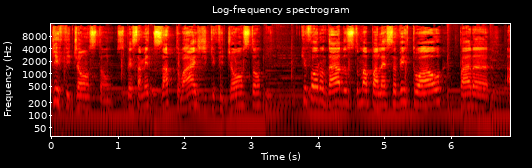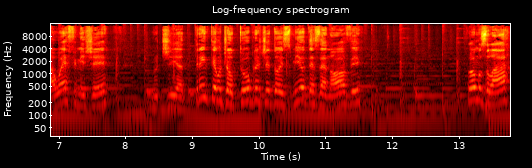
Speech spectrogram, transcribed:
Keith Johnston, os pensamentos atuais de Keith Johnston, que foram dados numa palestra virtual para a UFMG no dia 31 de outubro de 2019. Vamos lá.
